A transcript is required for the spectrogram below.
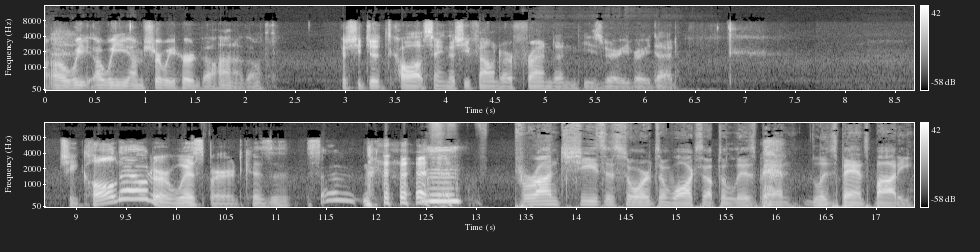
Oh, we, oh, we. I'm sure we heard Valhana though, because she did call out saying that she found our friend and he's very, very dead. She called out or whispered? Because Mm, Ferran sheathes his swords and walks up to Lisban, Lisban's body,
